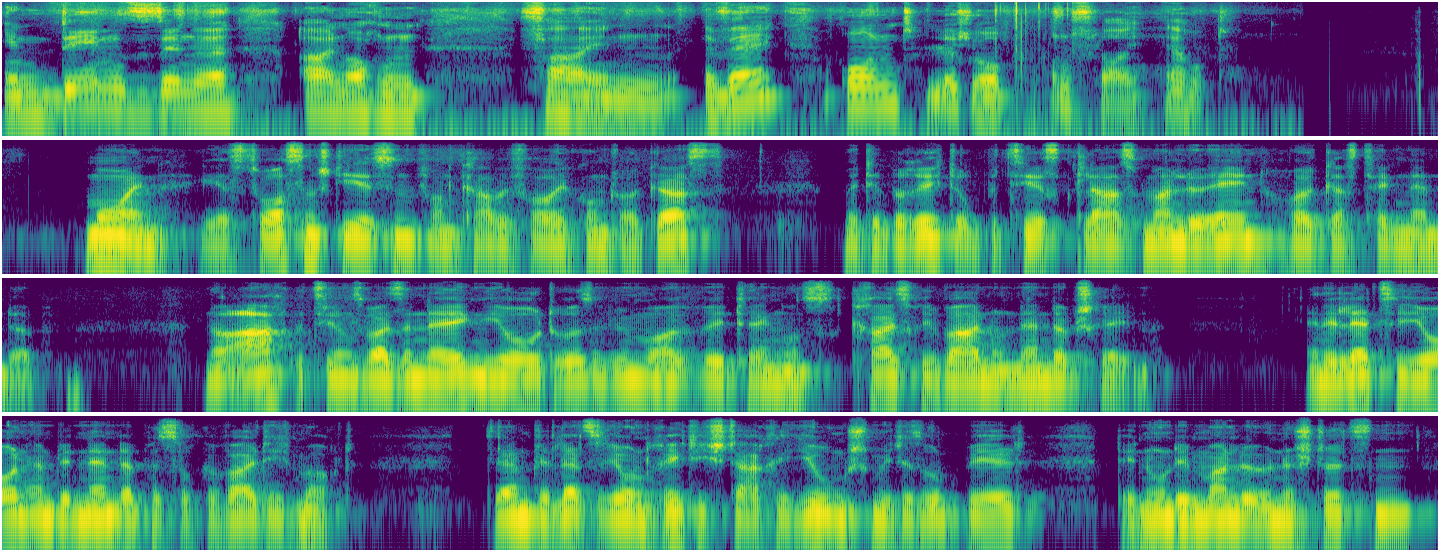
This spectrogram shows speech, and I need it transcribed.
In dem Sinne all noch ein fein weg und löch op und fly herut. Moin, hier ist Thorsten Stiersen von KBV heute Gast mit dem Bericht um Bezirksklasse Manlöen Holgast Tengnendöp. Nur acht bzw. negen Jo drösen wir mal Witeng uns Kreisrivalen und Nendöp schreden. In den letzten Jahren haben die Nendöp es so gewaltig gemacht. Sie haben die letzten Jahren richtig starke Jugendschmiedes und Bild, die nun den Manlö unterstützen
